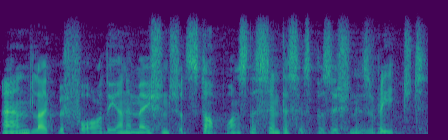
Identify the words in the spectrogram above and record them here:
And, like before, the animation should stop once the synthesis position is reached.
